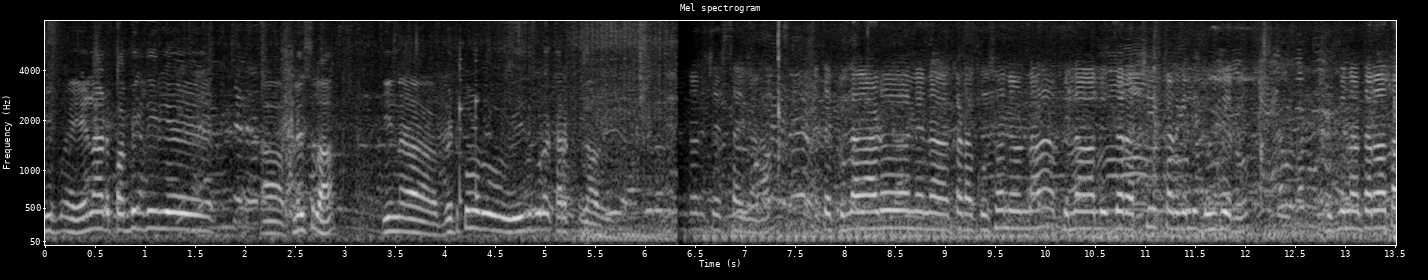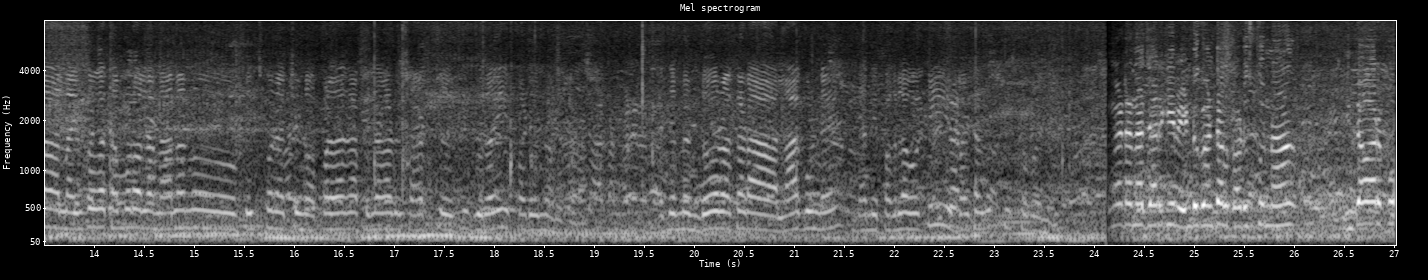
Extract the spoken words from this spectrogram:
ఈ ఏనాడు పబ్లిక్ తిరిగే ప్లేస్లో? ఈయన పెట్టుకున్నాడు ఇది కూడా కరెక్ట్ కాదు. చేస్తాయి కదా. అయితే పిల్లగాడు నేను అక్కడ కూర్చొని ఉన్నా పిల్లగాళ్ళు ఇద్దరు వచ్చి ఇక్కడికి వెళ్ళి దుంకిరు దుంకిన తర్వాత నా ఇంకొక తమ్ముడు వాళ్ళ నాన్నను పిలుచుకొని వచ్చిండు. అప్పటిదాకా పిల్లగాడు షార్ట్కి గురై పడి ఉన్నాడు ఇక్కడ. అయితే మేము డోర్ అక్కడ లాగుండే దాన్ని పగలగొట్టి బయటకు తీసుకుపోయినాం. సంఘటన జరిగి రెండు గంటలు గడుస్తున్నా ఇంతవరకు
